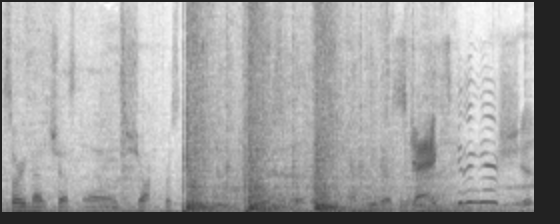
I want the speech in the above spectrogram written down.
sorry, not a chest. Uh, shock crystal. Have to do. Skags get in here? Shit.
